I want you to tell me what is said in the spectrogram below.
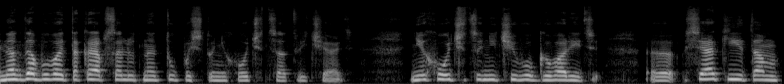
Иногда бывает такая абсолютная тупость, что не хочется отвечать, не хочется ничего говорить. Э, всякие там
